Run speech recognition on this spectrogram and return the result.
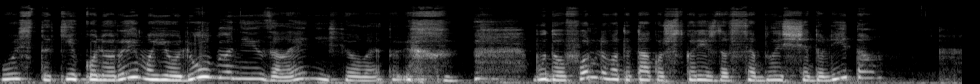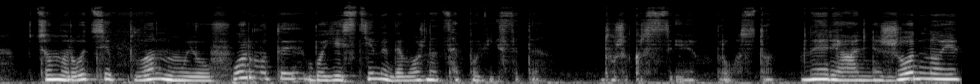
Ось такі кольори, мої улюблені, зелені і фіолетові. Буду оформлювати також, скоріш за все, ближче до літа. В цьому році планую оформити, бо є стіни, де можна це повісити. Дуже красиві, просто нереальні. Жодної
